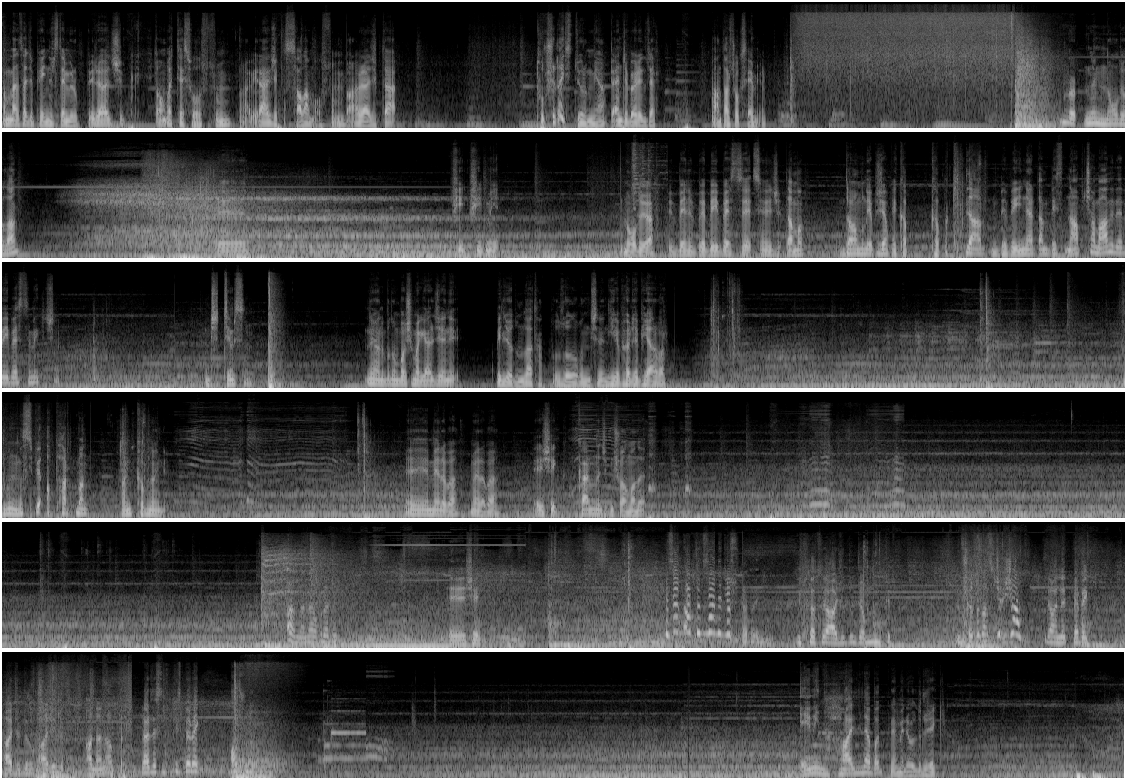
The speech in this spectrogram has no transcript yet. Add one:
Ama ben sadece peynir istemiyorum. Birazcık domates olsun. Sonra birazcık salam olsun. Sonra birazcık da turşu da istiyorum ya. Bence böyle güzel. Mantar çok sevmiyorum. Ne, ne, oluyor lan? Eee... Fi, filmi... Ne oluyor? Benim bebeği besle seni... Tamam. Tamam bunu yapacağım. E kap, kapı kilitli abi. Bebeği nereden bes... Ne yapacağım abi bebeği beslemek için? Ciddi misin? Yani bunun başıma geleceğini biliyordum zaten. Buzdolabının içinde niye böyle bir yer var? Bunun nasıl bir apartman? Hangi kapıdan... Ee, merhaba, merhaba. Ee, şey, karnın acıkmış olmalı. Ananı avradın. Ee, şey... E sen ne yaptın zannediyorsun? Ee, Üst katı acil durum camını mı kır? Üst kata nasıl çıkacağım? Lanet bebek. Acil durum, acil durum. Ana ne yaptı? Neredesin pis bebek? Al şunu. Evin haline bak. Beni öldürecek.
